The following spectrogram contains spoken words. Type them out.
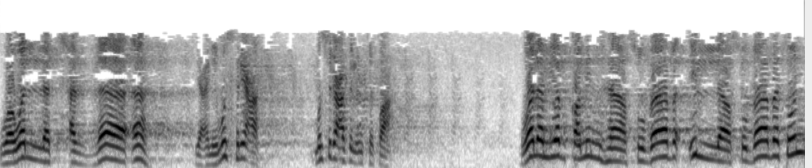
وولت حذاء يعني مسرعة مسرعة الانقطاع. ولم يبق منها صباب إلا صبابة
